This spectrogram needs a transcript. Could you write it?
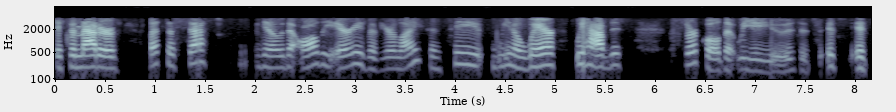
it's a matter of let's assess you know the all the areas of your life and see you know where we have this circle that we use. It's it's it's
